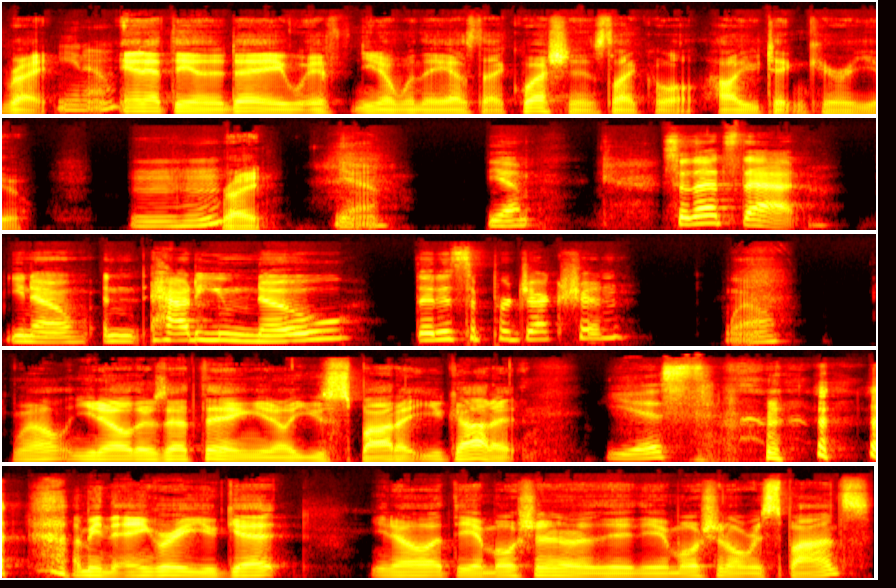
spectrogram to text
right. you know? And at the end of the day, if you know when they ask that question, it's like, well, how are you taking care of you? Mm hmm. Right. Yeah. Yep. So that's that, you know. And how do you know that it's a projection? Well, Well, you know, there's that thing. You know, you spot it, you got it. yes. I mean, the angrier you get, you know, at the emotion or the, the emotional response,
